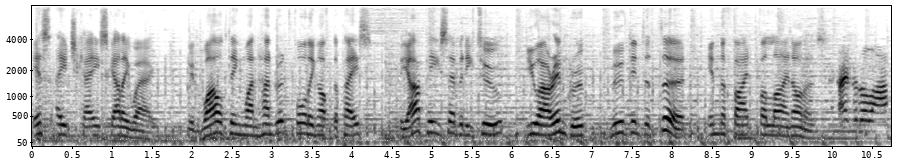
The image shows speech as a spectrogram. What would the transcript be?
SHK Scallywag. With Wild Thing 100 falling off the pace, the RP72 URM Group moved into third in the fight for line honours. Over the last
